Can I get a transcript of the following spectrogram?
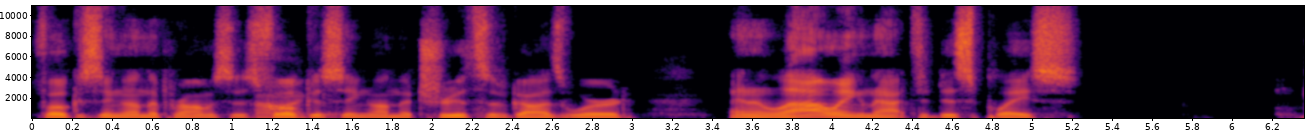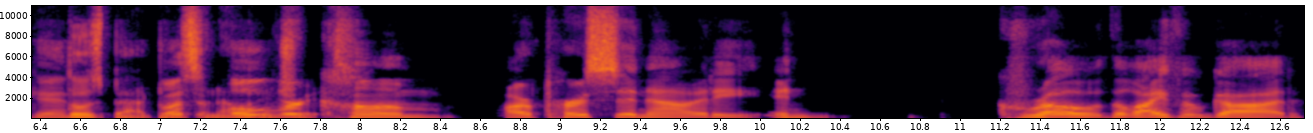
Focusing on the promises, I like focusing on the truths of God's word, and allowing that to displace Again, those bad let's personality traits. overcome our personality and grow the life of God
